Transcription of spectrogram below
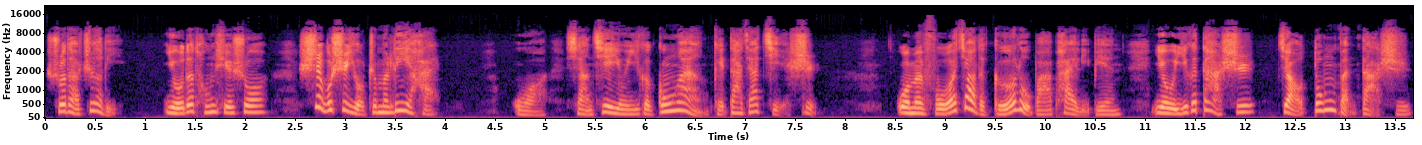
说到这里，有的同学说：“是不是有这么厉害？”我想借用一个公案给大家解释：我们佛教的格鲁巴派里边有一个大师叫东本大师，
